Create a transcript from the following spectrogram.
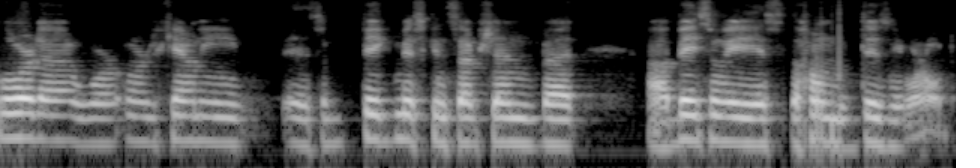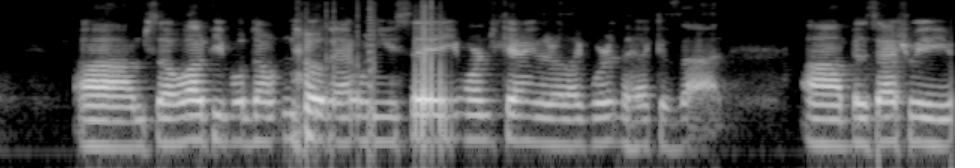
Florida or Orange County, it's a big misconception, but uh, basically it's the home of Disney World. Um, so a lot of people don't know that when you say Orange County, they're like, where the heck is that? Uh, but it's actually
